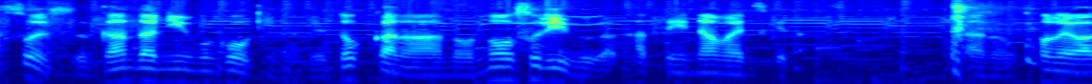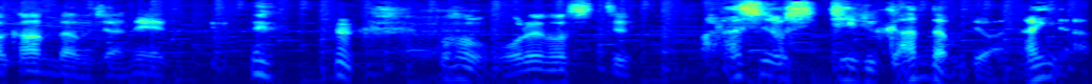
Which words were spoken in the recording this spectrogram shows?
ーそうです。ガンダニウム合金なんで、どっかのあの、ノースリーブが勝手に名前つけたんですよ。あの、これはガンダムじゃねえ。も う俺の知ってる、私の知っているガンダムではないな。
